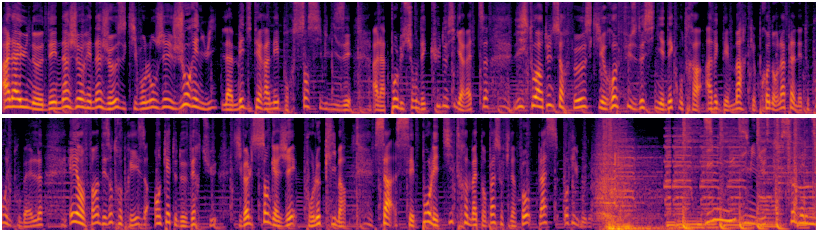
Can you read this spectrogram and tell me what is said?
À la une des nageurs et nageuses qui vont longer jour et nuit la Méditerranée pour sensibiliser à la pollution des culs de cigarettes. L'histoire d'une surfeuse qui refuse de signer des contrats avec des marques prenant la planète pour une poubelle. Et enfin des entreprises en quête de vertu qui veulent s'engager pour le climat. Ça, c'est pour les titres. Maintenant, place au fil info, place au fil good. 10 minutes, 10 minutes pour sauver le monde.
